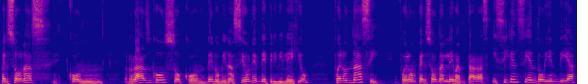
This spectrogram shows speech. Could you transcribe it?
personas con rasgos o con denominaciones de privilegio fueron nazi, fueron personas levantadas y siguen siendo hoy en día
